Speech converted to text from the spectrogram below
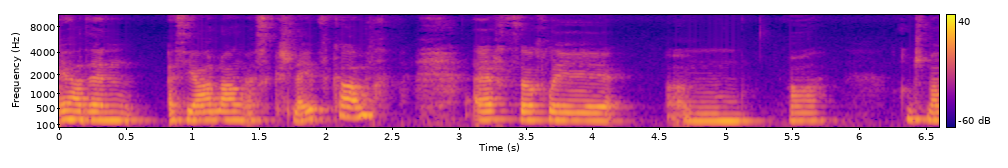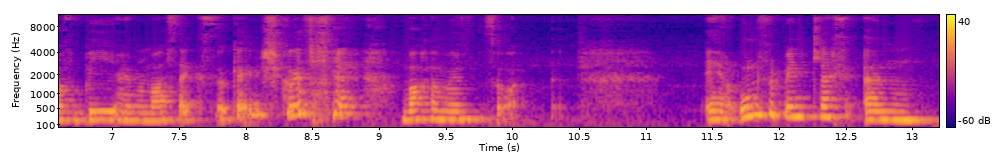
Ich hatte dann ein Jahr lang ein Geschleif. Echt so ein bisschen, ähm, ah, kommst du mal vorbei, haben wir mal Sex, okay, ist gut, machen wir. So, eher unverbindlich. Ähm,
